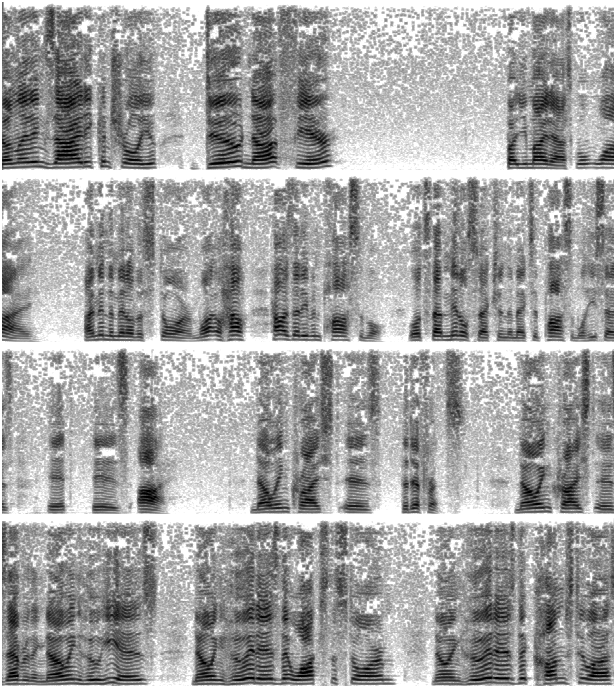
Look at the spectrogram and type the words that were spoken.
Don't let anxiety control you. Do not fear. But you might ask, well, why? I'm in the middle of a storm. Why, how, how is that even possible? Well, it's that middle section that makes it possible. He says, it is I. Knowing Christ is the difference. Knowing Christ is everything. Knowing who he is, knowing who it is that walks the storm, knowing who it is that comes to us,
